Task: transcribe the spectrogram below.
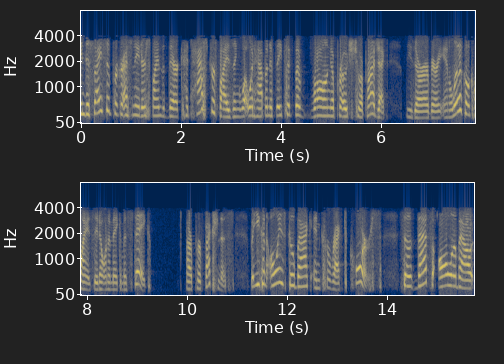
Indecisive procrastinators find that they're catastrophizing what would happen if they took the wrong approach to a project. These are our very analytical clients. They don't want to make a mistake. Our perfectionists. But you can always go back and correct course. So that's all about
